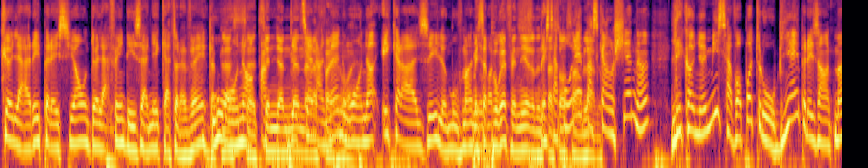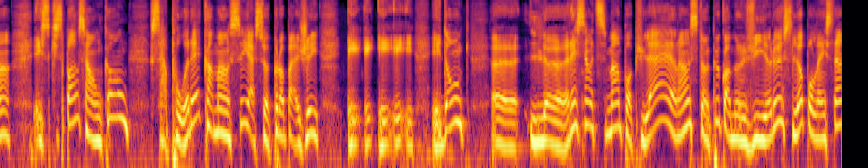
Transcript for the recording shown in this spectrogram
que la répression de la fin des années 80 où on a de où on a écrasé le mouvement Mais ça pourrait finir d'une façon ça pourrait semblable. parce qu'en Chine hein, l'économie ça va pas trop bien présentement. Et ce qui se passe à Hong Kong ça pourrait commencer à se propager. Et, et, et, et donc euh, le ressentiment populaire hein, c'est un peu comme un virus. Là pour l'instant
